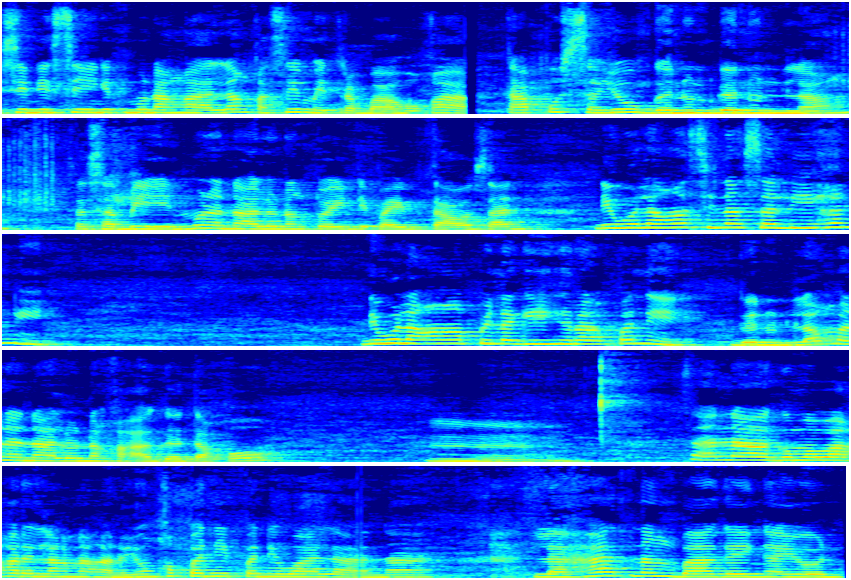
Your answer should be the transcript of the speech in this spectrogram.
Isinisingit mo na nga lang kasi may trabaho ka. Tapos sa'yo, ganun-ganun lang. Sasabihin mo, nanalo ng 25,000. Di wala nga sinasalihan eh. Di wala nga pinaghihirapan eh. Ganun lang, mananalo na kaagad ako. Hmm. Sana gumawa ka rin lang ng ano, yung kapanipaniwala na. Lahat ng bagay ngayon,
